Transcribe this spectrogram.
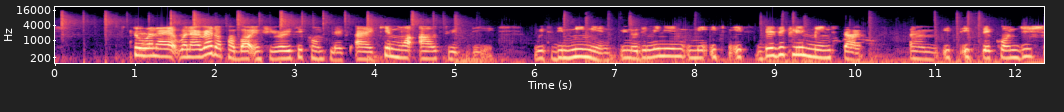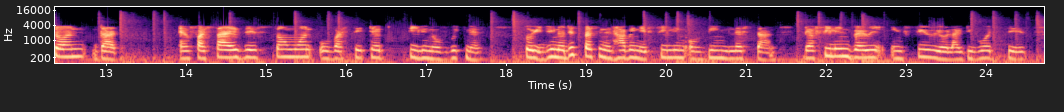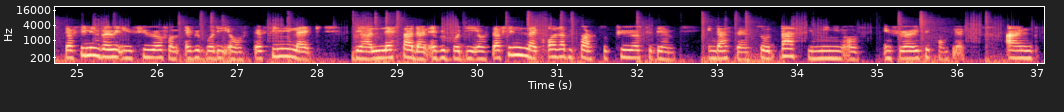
So when I when I read up about inferiority complex, I came more out with the with the meaning. You know, the meaning it it basically means that um, it's it's a condition that emphasizes someone overstated feeling of weakness. So you know this person is having a feeling of being less than. They're feeling very inferior, like the word says. They're feeling very inferior from everybody else. They're feeling like they are lesser than everybody else. They're feeling like other people are superior to them in that sense. So that's the meaning of inferiority complex. And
